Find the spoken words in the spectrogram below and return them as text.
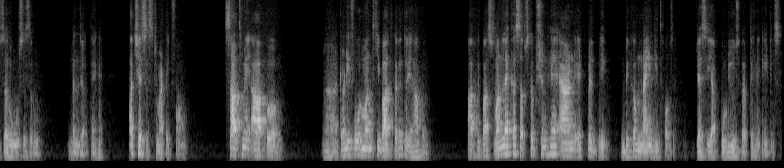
ज़रूर से ज़रूर मिल जाते हैं। अच्छे सिस्टमेटिक फॉर्म साथ में आप ट्वेंटी फोर मंथ की बात करें तो यहाँ पर आपके पास वन लाख का सब्सक्रिप्शन है and it will become ninety thousand जैसे ही आप कोड यूज़ करते हैं एटी से।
